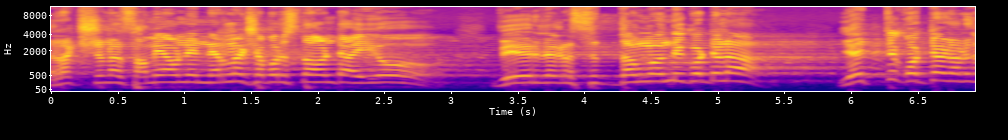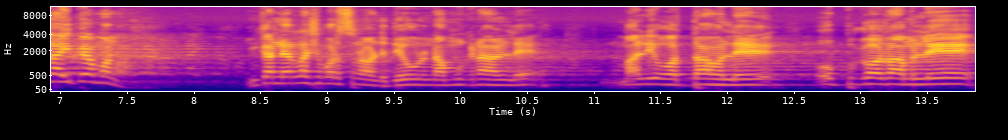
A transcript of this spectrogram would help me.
రక్షణ సమయాన్ని నిర్లక్ష్యపరుస్తూ ఉంటే అయ్యో వేరు దగ్గర సిద్ధంగా ఉంది గొడ్డల ఎత్తి కొట్టాడు అనుక అయిపోయాం మనం. ఇంకా నిర్లక్ష్యపరుస్తున్నాం అండి దేవుడు నమ్ముకున్నాంలే మళ్ళీ వద్దాంలే ఒప్పుకోదాంలే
